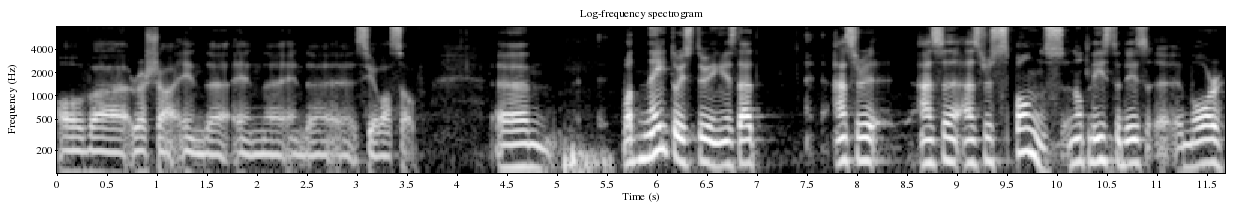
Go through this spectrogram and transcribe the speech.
of uh, Russia in the, in in the uh, Sea of Azov. Um, what NATO is doing is that as a, as a as response, not least to this uh, more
